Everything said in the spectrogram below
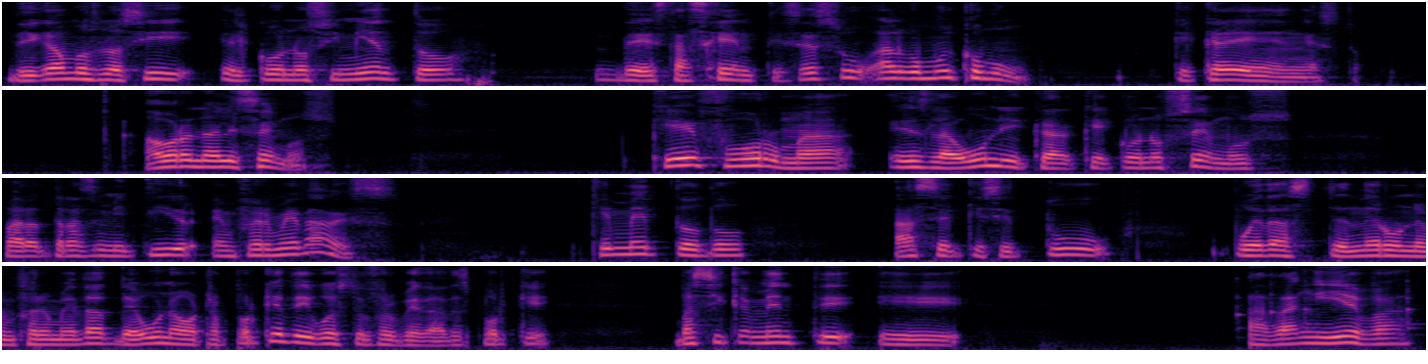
digámoslo así, el conocimiento de estas gentes. Es algo muy común que creen en esto. Ahora analicemos. ¿Qué forma es la única que conocemos para transmitir enfermedades? ¿Qué método hace que si tú puedas tener una enfermedad de una u otra. ¿Por qué digo esto enfermedades? Porque básicamente eh, Adán y Eva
